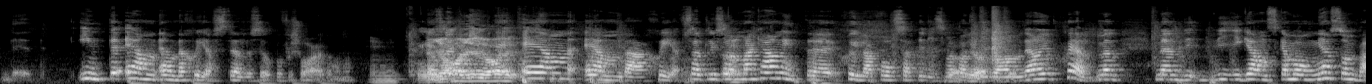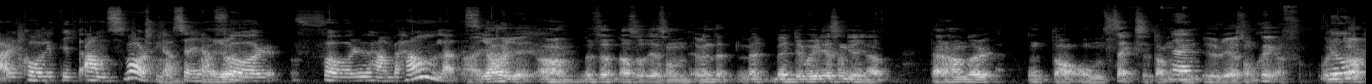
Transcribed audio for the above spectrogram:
Det- inte en enda chef ställde sig upp och försvarade honom. Mm. Alltså, Jag har jag har inte en enda chef. Så att liksom, man kan inte skylla på oss att det är vi som har tagit ja. ja, honom. Det har han gjort själv. Men, men vi, vi är ganska många som bär kollektivt ansvar skulle jag säga Ja, jag- för, för hur han behandlades. Ja, jag ju, ja, men sen, alltså det som, jag vet inte, men, men det var ju det som grejen att det här handlar inte om sex utan Nej. om hur det är som chef. Och det är klart,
